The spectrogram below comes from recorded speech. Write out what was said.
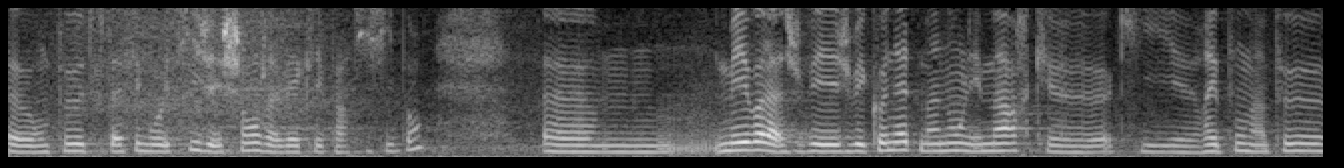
on peut tout à fait, moi aussi, j'échange avec les participants. mais voilà, je vais connaître maintenant les marques qui répondent un peu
